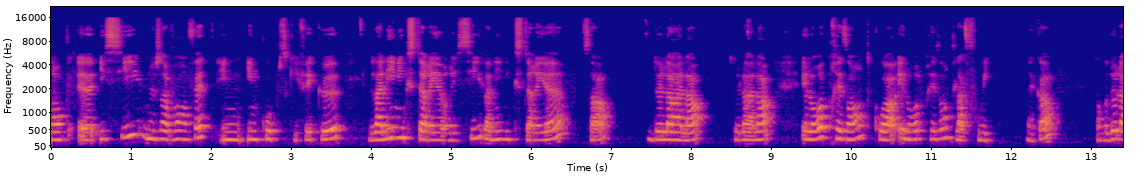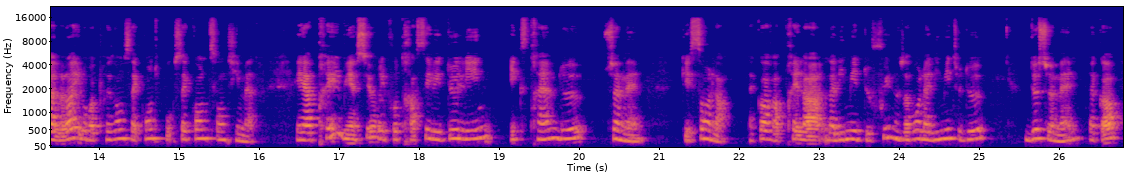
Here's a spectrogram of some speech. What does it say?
Donc, euh, ici, nous avons en fait une, coupe, ce qui fait que la ligne extérieure ici, la ligne extérieure, ça, de là à là, de là à là, elle représente quoi? Elle représente la fouille. D'accord? Donc, de là à là, il représente 50, pour 50 cm. Et après, bien sûr, il faut tracer les deux lignes extrêmes de semaine qui sont là. D'accord? Après la, limite de fouille, nous avons la limite de deux semaines. D'accord?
